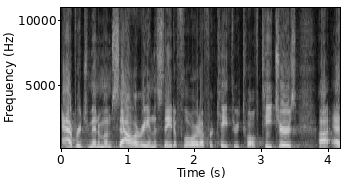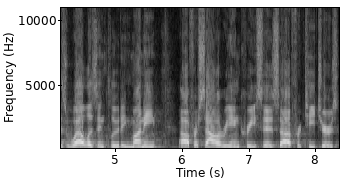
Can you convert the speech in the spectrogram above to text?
average minimum salary in the state of Florida for K through 12 teachers, uh, as well as including money for salary increases uh, for teachers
